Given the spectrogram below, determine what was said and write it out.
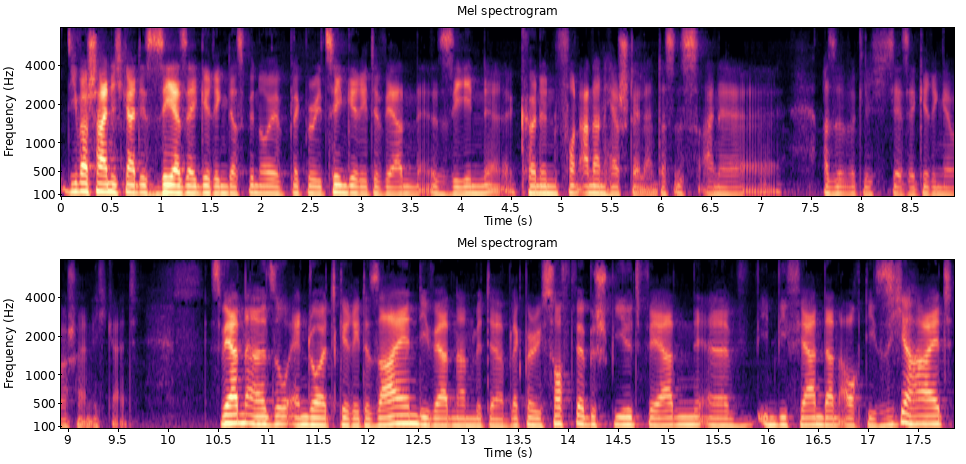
die Wahrscheinlichkeit ist sehr, sehr gering, dass wir neue BlackBerry 10 Geräte werden äh, sehen äh, können von anderen Herstellern. Das ist eine, äh, also wirklich sehr, sehr geringe Wahrscheinlichkeit. Es werden also Android-Geräte sein, die werden dann mit der BlackBerry Software bespielt werden, äh, inwiefern dann auch die Sicherheit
